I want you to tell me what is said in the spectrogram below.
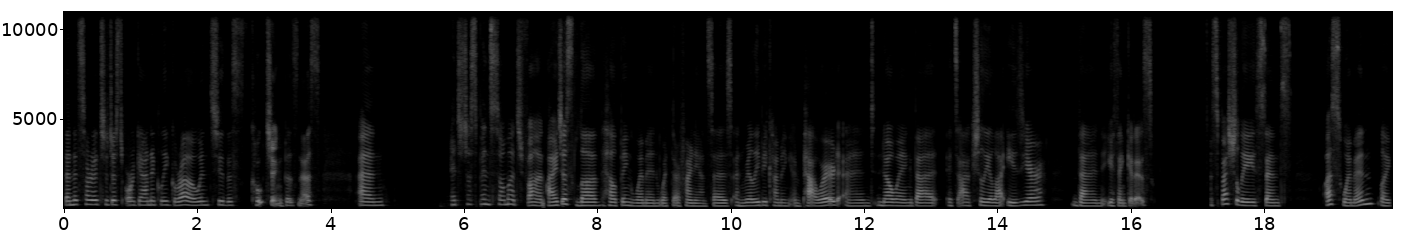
then it started to just organically grow into this coaching business. And it's just been so much fun. I just love helping women with their finances and really becoming empowered and knowing that it's actually a lot easier than you think it is. Especially since us women, like,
